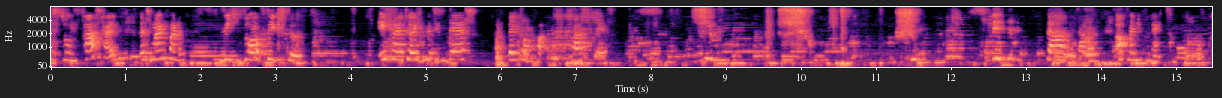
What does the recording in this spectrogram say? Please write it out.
ist so ein Fass halt, das manchmal sich so auf sich stößt. Ich halte euch mit dem Dash weg vom Fass Dash. Down, down, auch wenn ihr vielleicht Smoke bekommt.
